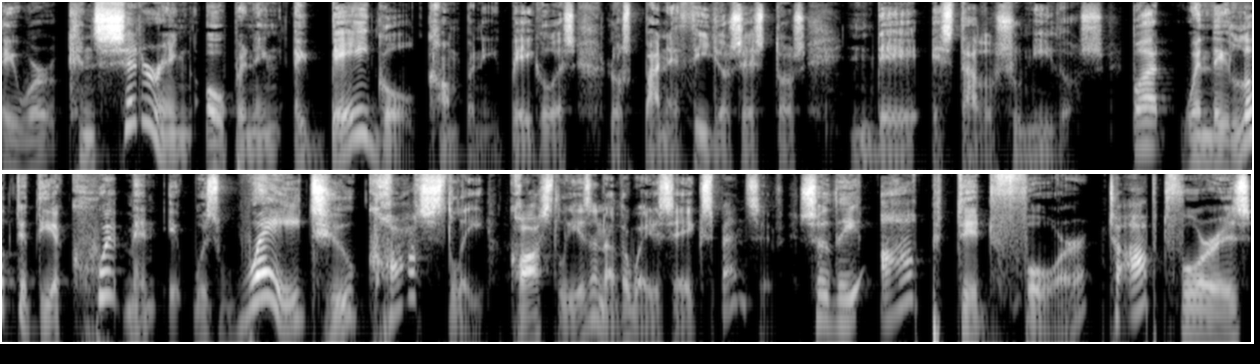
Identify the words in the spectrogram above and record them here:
They were considering opening a bagel company. Bagel es los panecillos estos de Estados Unidos. But when they looked at the equipment, it was way too costly. Costly is another way to say expensive. So they opted for, to opt for is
